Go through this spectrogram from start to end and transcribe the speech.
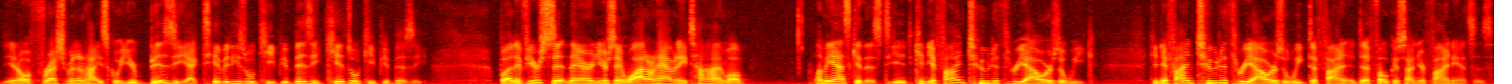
you know, a freshman in high school. You're busy. Activities will keep you busy. Kids will keep you busy. But if you're sitting there and you're saying, well, I don't have any time. Well, let me ask you this. You, can you find two to three hours a week? Can you find two to three hours a week to, find, to focus on your finances?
